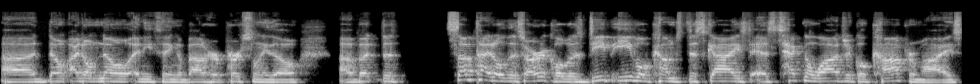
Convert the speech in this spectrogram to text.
Uh, don't I don't know anything about her personally though. Uh, but the subtitle of this article was "Deep Evil Comes Disguised as Technological Compromise,"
